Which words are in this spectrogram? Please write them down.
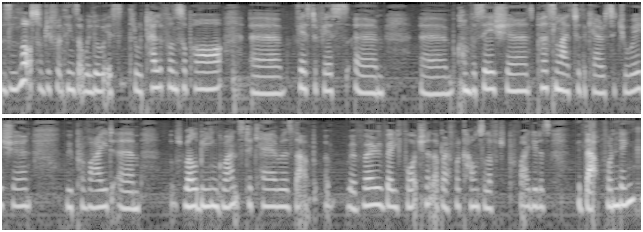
There's lots of different things that we'll do. It's through telephone support, um, face-to-face um, um, conversations, personalised to the carer situation. We provide um, well-being grants to carers. That we're very, very fortunate that Bradford Council have provided us with that funding.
